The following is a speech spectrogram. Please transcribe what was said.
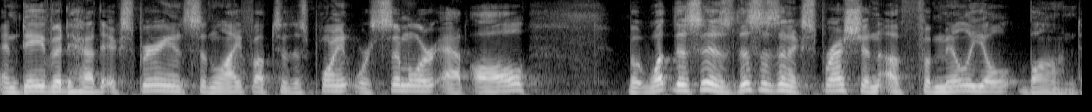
and David had experienced in life up to this point were similar at all. But what this is, this is an expression of familial bond.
